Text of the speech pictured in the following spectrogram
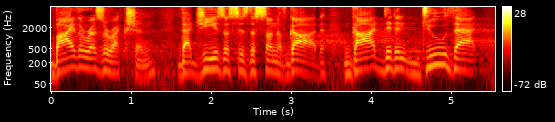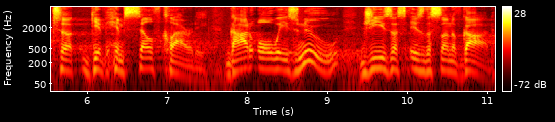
by the resurrection that Jesus is the Son of God, God didn't do that to give himself clarity. God always knew Jesus is the Son of God,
